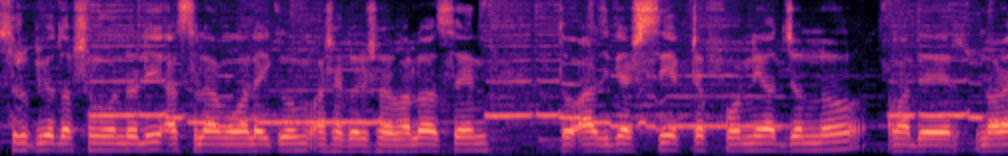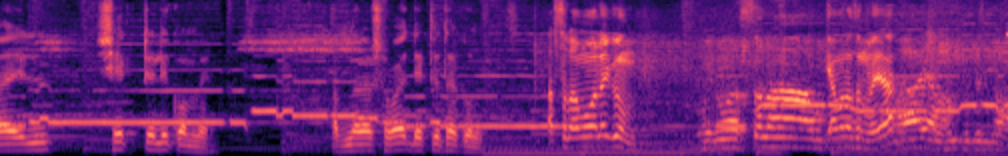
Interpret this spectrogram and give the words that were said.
সুপ্রিয় দর্শক মণ্ডলী আসসালামু আলাইকুম। আশা করি সবাই ভালো আছেন। তো আজকে আসছি একটা ফোন নেওয়ার জন্য আমাদের নড়াইল শেখ টেলিকমে। আপনারা সবাই দেখতে থাকুন। আসসালামু আলাইকুম। কেমন আছেন ভাইয়া? ভাই আলহামদুলিল্লাহ।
